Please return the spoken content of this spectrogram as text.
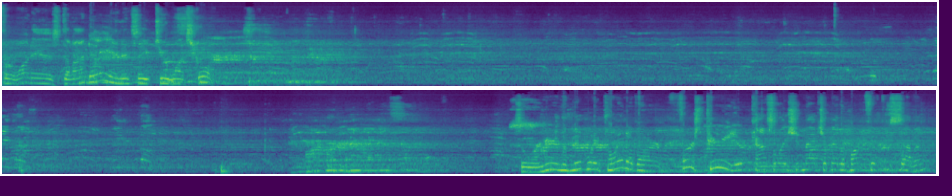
For one is Delande, and it's a 2 1 score. So we're nearing the midway point of our first period. Consolation matchup at a buck 57.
